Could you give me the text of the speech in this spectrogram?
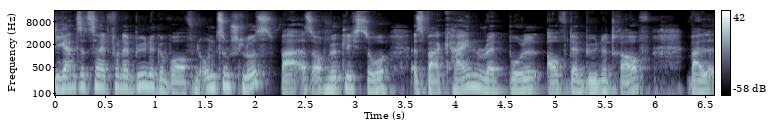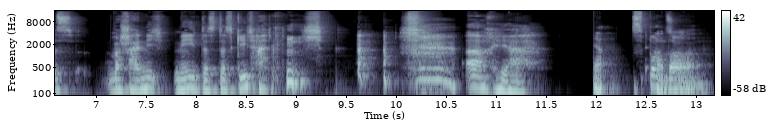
die ganze Zeit von der Bühne geworfen. Und zum Schluss war es auch wirklich so, es war kein Red Bull auf der Bühne drauf, weil es wahrscheinlich, nee, das, das geht halt nicht. Ach ja. Ja. Sponsoren. Aber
